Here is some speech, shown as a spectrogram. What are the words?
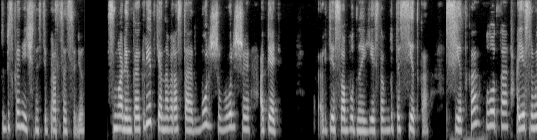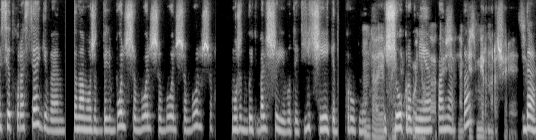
С бесконечности процесс идет. С маленькой клетки она вырастает больше, больше, опять где свободно есть, как будто сетка. Сетка плотная. А если мы сетку растягиваем, она может быть больше, больше, больше, больше. Может быть, большие вот эти ячейки, крупный, ну, да, еще крупнее. Понял, да, Понятно, она да? безмерно расширяется. Да,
